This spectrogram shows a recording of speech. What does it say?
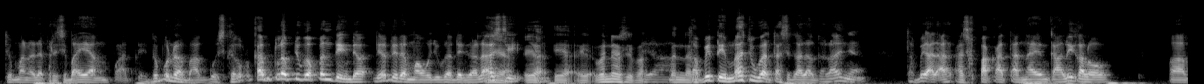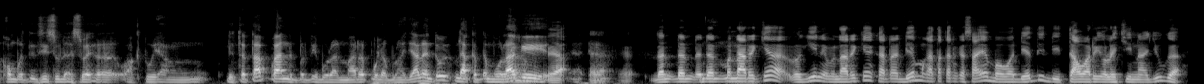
Cuman ada Persibaya yang empat. Itu pun udah bagus. Kan klub juga penting. Dia, dia tidak mau juga degradasi. Iya, iya, iya, benar sih Pak. Ya, benar. Tapi timnas juga atas segala-galanya. Tapi ada, ada kesepakatan lain kali kalau uh, kompetisi sudah sesuai waktu yang ditetapkan seperti bulan Maret udah bulan jalan itu nggak ketemu lagi. Ya, ya, ya. Dan dan dan menariknya begini, menariknya karena dia mengatakan ke saya bahwa dia tuh ditawari oleh Cina juga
